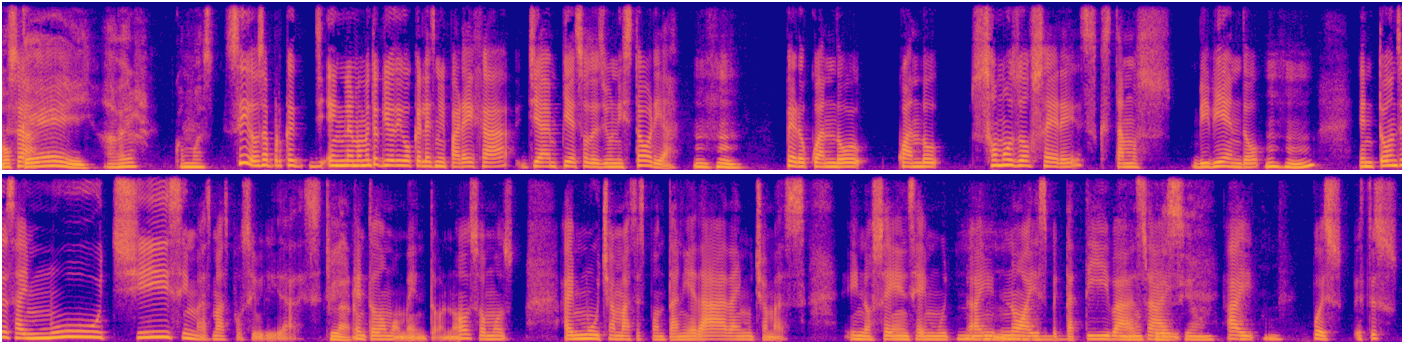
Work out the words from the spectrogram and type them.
Ok, a ver, ¿cómo es? Sí, o sea, porque en el momento que yo digo que él es mi pareja, ya empiezo desde una historia. Pero cuando, cuando somos dos seres que estamos viviendo, entonces hay muchísimas más posibilidades en todo momento, ¿no? Somos, hay mucha más espontaneidad, hay mucha más inocencia, hay, no hay mm. expectativas, hay, hay, pues, este es,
